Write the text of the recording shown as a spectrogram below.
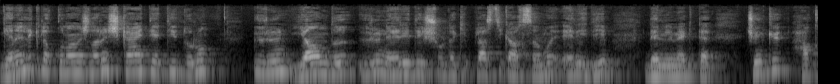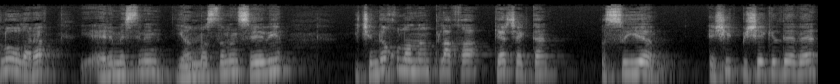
Genellikle kullanıcıların şikayet ettiği durum ürün yandı, ürün eridi, şuradaki plastik aksamı eridi denilmekte. Çünkü haklı olarak erimesinin, yanmasının sebebi içinde kullanılan plaka gerçekten ısıyı eşit bir şekilde ve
